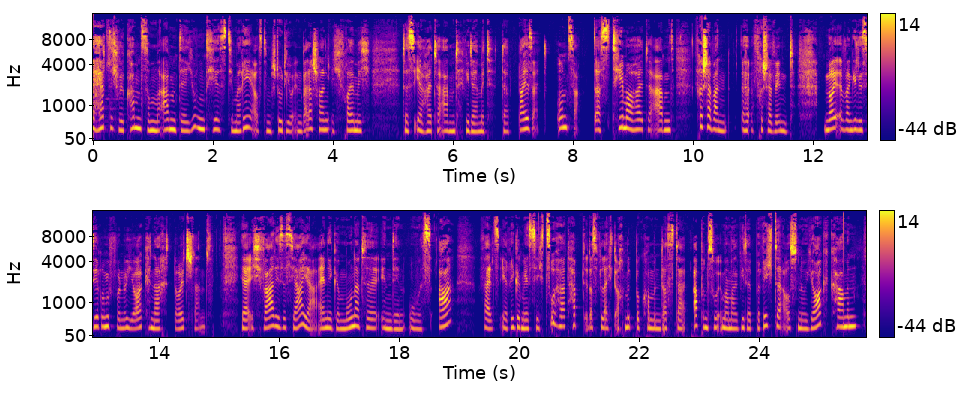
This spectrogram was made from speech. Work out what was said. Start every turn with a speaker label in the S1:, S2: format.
S1: Herzlich willkommen zum Abend der Jugend. Hier ist die Marie aus dem Studio in Balderschwang. Ich freue mich, dass ihr heute Abend wieder mit dabei seid. Und zwar das Thema heute Abend frischer, Wand, äh, frischer Wind, Neuevangelisierung von New York nach Deutschland. Ja, ich war dieses Jahr ja einige Monate in den USA. Falls ihr regelmäßig zuhört, habt ihr das vielleicht auch mitbekommen, dass da ab und zu immer mal wieder Berichte aus New York kamen.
